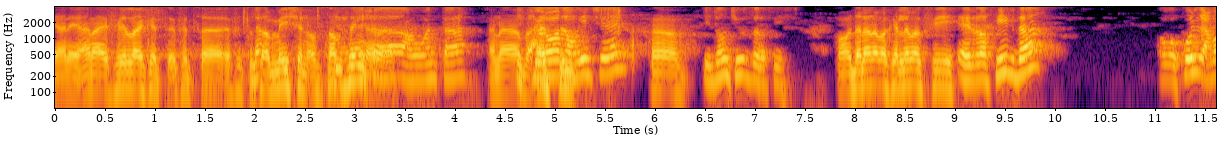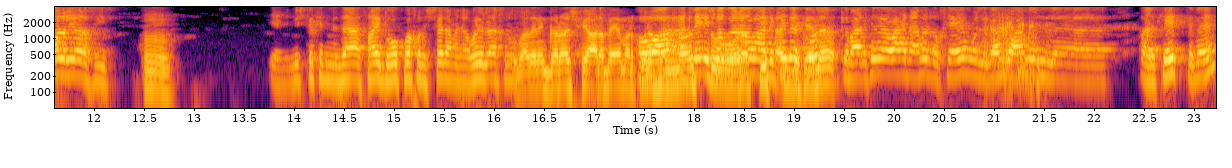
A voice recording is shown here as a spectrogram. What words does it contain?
يعني أنا I feel like it, if it's a, if it's a لا. summation of يا باشا أنا, هو أنت if you're بحس on a wheelchair آه. you don't use the رصيف. هو ده اللي أنا بكلمك فيه. الرصيف ده هو كل عمارة ليها رصيف. مم. يعني مش فكرة إن ده سايد ووك وآخد الشارع من أوله لآخره. وبعدين الجراج فيه عربية مركونة في النص هتلاقي شجره ورصيف كده كشك بعد كده واحد عامل رخام واللي جنبه عامل آه، اركيت فاهم؟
